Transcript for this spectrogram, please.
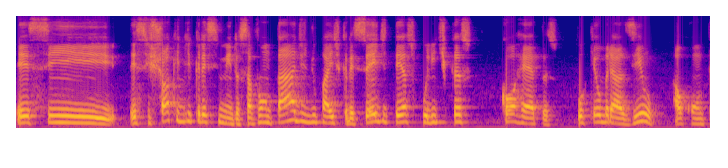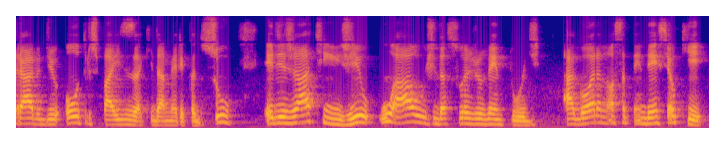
esse, esse choque de crescimento, essa vontade do país crescer e de ter as políticas corretas. Porque o Brasil, ao contrário de outros países aqui da América do Sul, ele já atingiu o auge da sua juventude. Agora nossa tendência é o quê?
